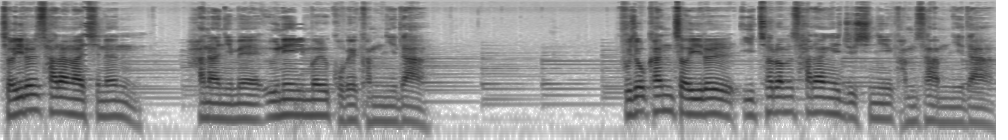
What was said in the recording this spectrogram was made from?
저희를 사랑하시는 하나님의 은혜임을 고백합니다. 부족한 저희를 이처럼 사랑해 주시니 감사합니다.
